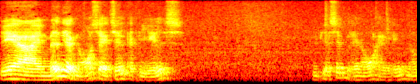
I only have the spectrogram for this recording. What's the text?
Det er en medvirkende årsag til, at vi ældes. Vi bliver simpelthen overhalet indenom.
